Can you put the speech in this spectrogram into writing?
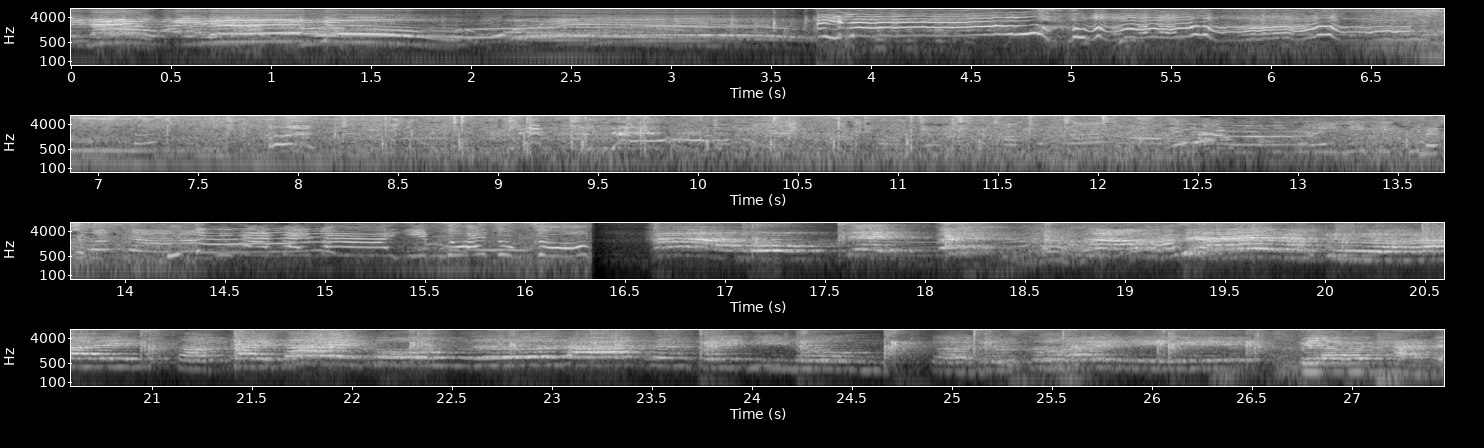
I love I love you ยิ้มด้วยจุ๊บจุ๊บห้าหกเจ็ดแปดน้ำแท้นั่นคืออะไรตับไตไส้พุงหรือรักนั่นเป็นที่นุ่งก็ดูสวยดี เวลามันผ่านไป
